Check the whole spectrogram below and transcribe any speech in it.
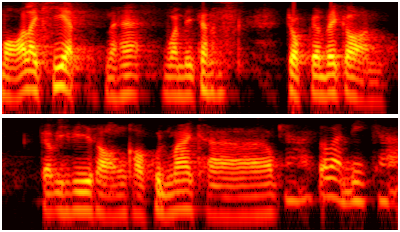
หมออะไรเครียดนะฮะ วันนี้ก็จบกันไปก่อนกับ EP 2 ขอบคุณมากครับ ค่ะ สวัสดีค่ะ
